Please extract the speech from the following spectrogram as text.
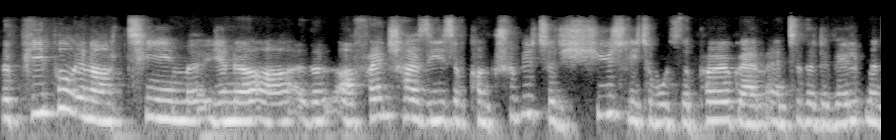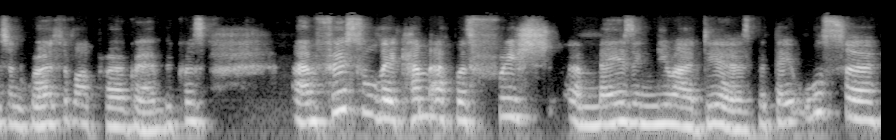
the people in our team, you know, our, the, our franchisees have contributed hugely towards the program and to the development and growth of our program because. Um, first of all, they come up with fresh, amazing new ideas, but they also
